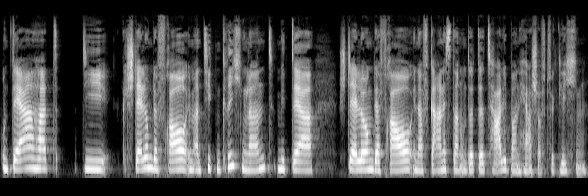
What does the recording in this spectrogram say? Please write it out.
Und der hat die Stellung der Frau im antiken Griechenland mit der Stellung der Frau in Afghanistan unter der Taliban-Herrschaft verglichen.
